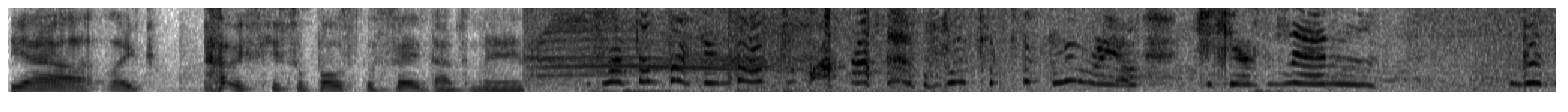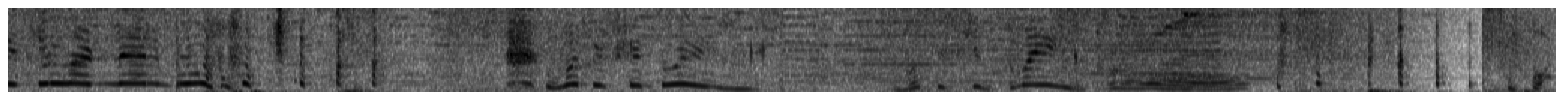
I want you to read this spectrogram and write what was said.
Yeah, like, how is he supposed to say that, man? What the fuck is that? what the fuck, Leorio? He has Nen! Where did he learn Nen, bro? what is he doing? What is he doing, bro? what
